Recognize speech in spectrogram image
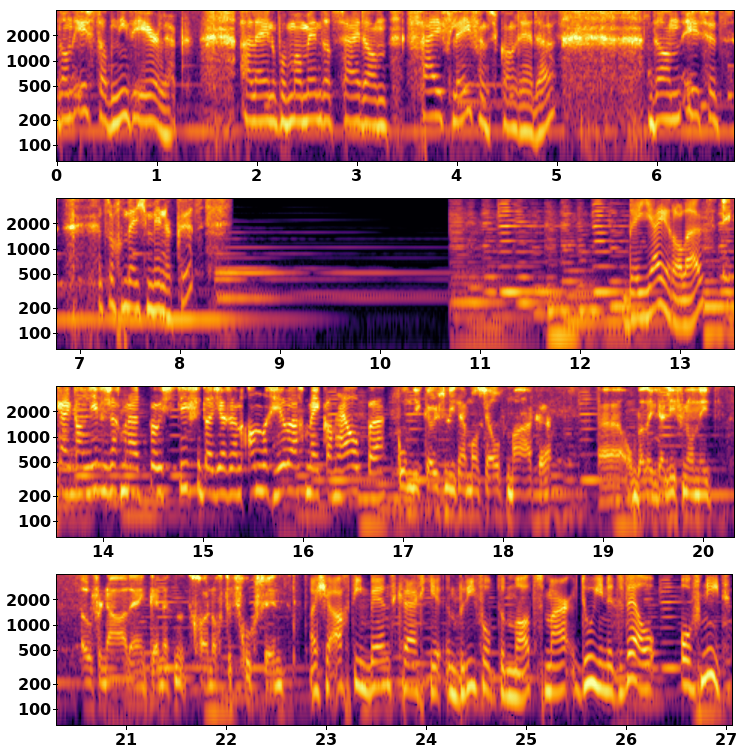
dan is dat niet eerlijk. Alleen op het moment dat zij dan vijf levens kan redden, dan is het toch een beetje minder kut. Ben jij er al uit? Ik kijk dan liever zeg maar, naar het positieve dat je er een ander heel erg mee kan helpen. Ik kon die keuze niet helemaal zelf maken, uh, omdat ik daar liever nog niet over nadenk en het gewoon nog te vroeg vind. Als je 18 bent krijg je een brief op de mat, maar doe je het wel of niet?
